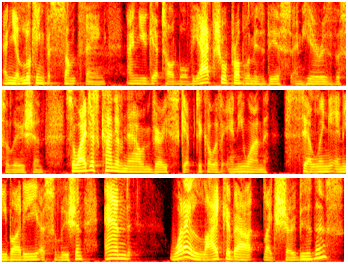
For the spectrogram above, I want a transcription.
and you're looking for something, and you get told, well, the actual problem is this, and here is the solution. So I just kind of now am very skeptical of anyone selling anybody a solution. And what I like about like show business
